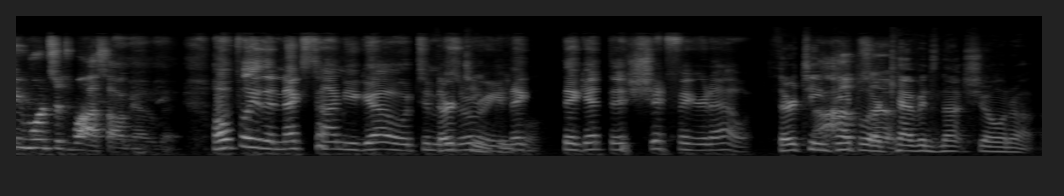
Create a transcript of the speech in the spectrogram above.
maybe once or twice I'll go. But hopefully the next time you go to Missouri, they they get this shit figured out. 13 I hope people are so. Kevin's not showing up.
